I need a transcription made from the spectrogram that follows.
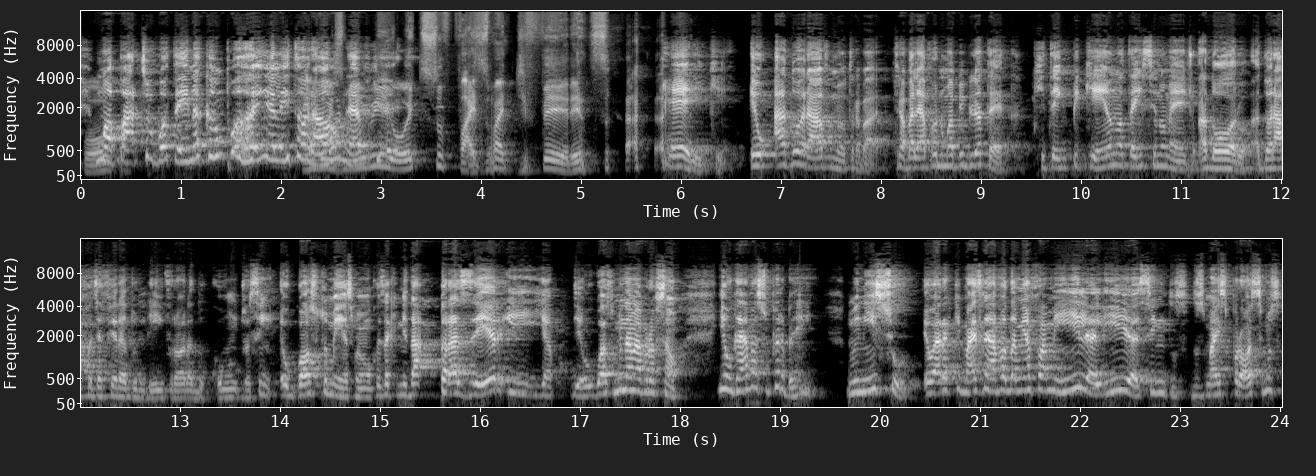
Pô. Uma parte eu botei na campanha eleitoral, em 2008, né? 2008 porque... isso faz uma diferença. Eric, eu adorava o meu trabalho. Trabalhava numa biblioteca, que tem pequeno até ensino médio. Adoro. Adorava fazer a feira do livro, hora do conto. Assim, eu gosto mesmo. É uma coisa que me dá prazer e eu gosto muito da minha profissão. E eu ganhava super bem. No início, eu era que mais ganhava da minha família ali, assim, dos, dos, mais próximos,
